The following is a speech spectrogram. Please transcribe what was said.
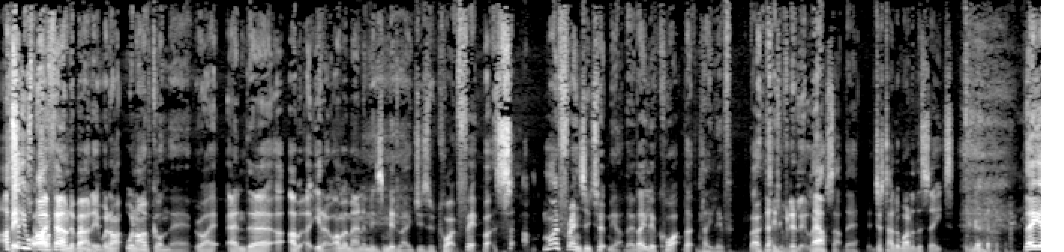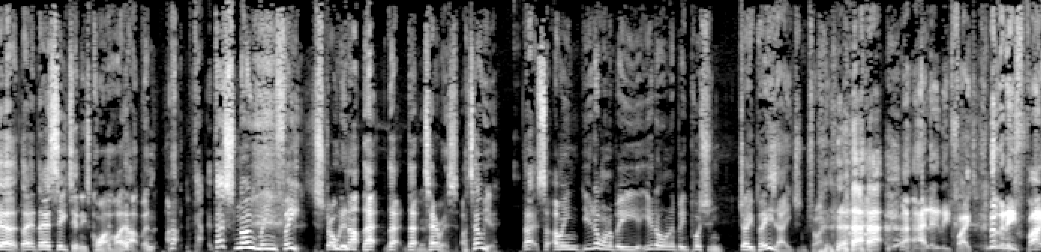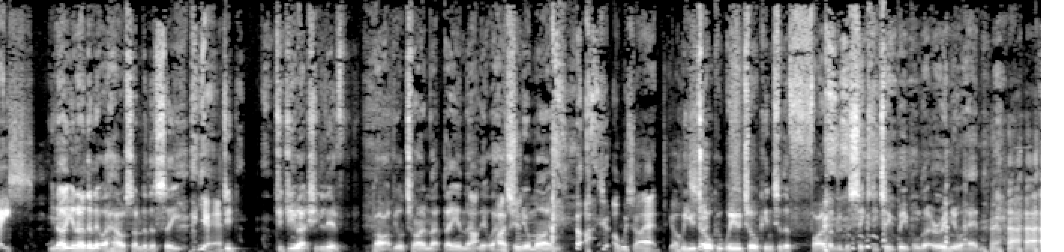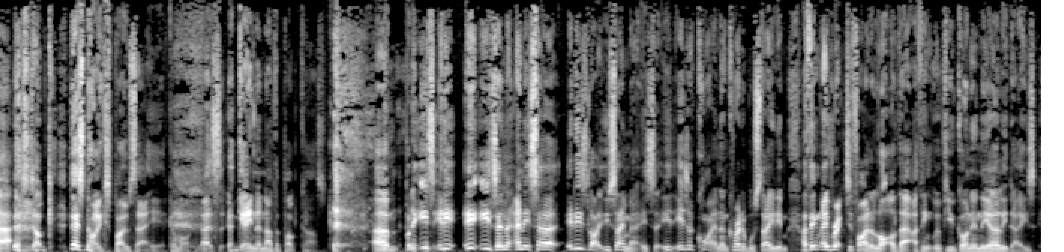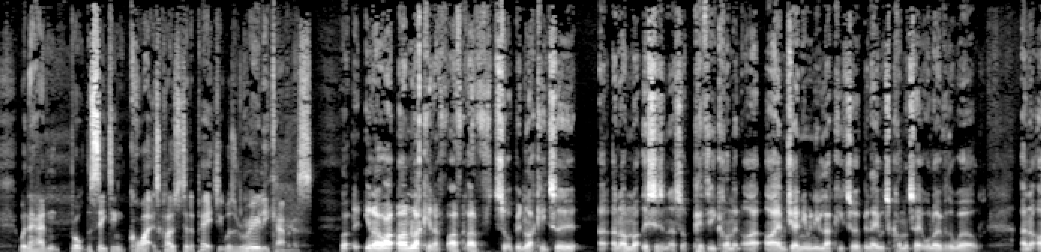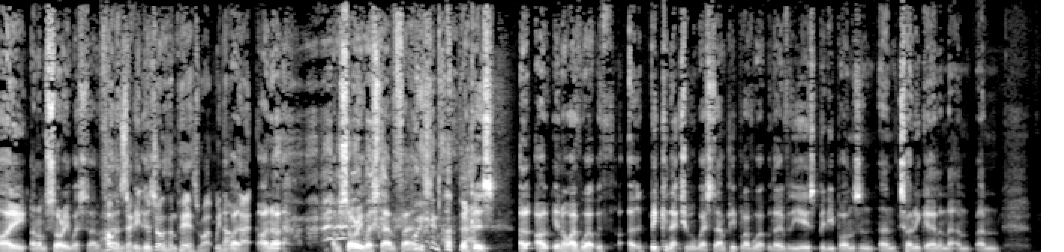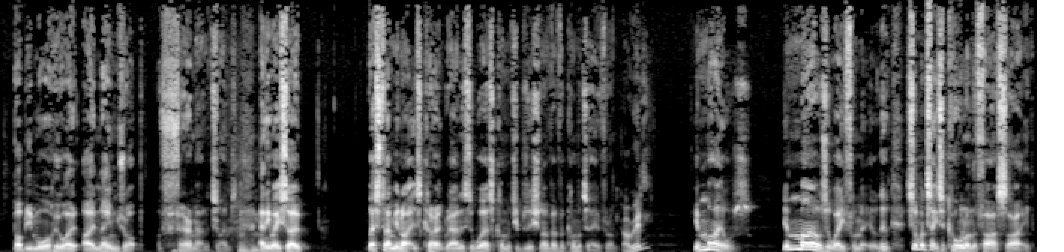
I'll tell you what I found about it when I when I've gone there, right? And uh, I, I- uh, you know, I'm a man in his middle ages who's quite fit, but s my friends who took me up there, they live quite. They live. They live in a little house up there, just under one of the seats. they, uh, they, their seating is quite high up, and uh, that- that's no mean feat. Strolling up that that that terrace, I tell you, that's. I mean, you don't want to be you don't want to be pushing JP's age and trying. To Look at his face! Look at his face! You know, you know the little house under the seat. Yeah. Did Did you actually live part of your time that day in that I- little I house in your mind? I wish I had. Were you talking? Were you talking to the 562 people that are in your head? Let's not, let's not expose that here. Come on, that's again another podcast. Um, but it is, it, it is, and, and it's uh, it is like you say, Matt. It's it is a quite an incredible stadium. I think they've rectified a lot of that. I think if you'd gone in the early days when they hadn't brought the seating quite as close to the pitch, it was really cavernous. Well, you know, I, I'm lucky enough. I've I've sort of been lucky to, uh, and I'm not. This isn't a sort of pithy comment. I, I am genuinely lucky to have been able to commentate all over the world. And I and I'm sorry, West Ham fans. Hold on a second, you're Jonathan Pearce, right? We know I, that. I know. I'm sorry, West Ham fans, We know that. because I, I, you know I've worked with a big connection with West Ham. People I've worked with over the years, Billy Bonds and, and Tony Gale and that, and, and Bobby Moore, who I, I name drop a fair amount of times. Mm-hmm. Anyway, so West Ham United's current ground is the worst commentary position I've ever commentated from. oh, really? You're miles. You're miles away from it. Someone takes a corner on the far side.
